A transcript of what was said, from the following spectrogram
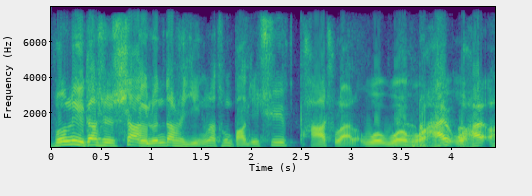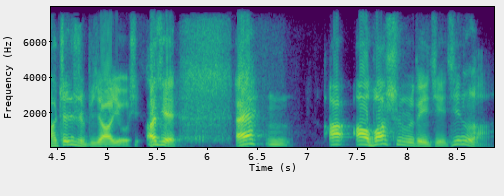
伯恩利倒是上一轮倒是赢了，从保级区爬出来了。我我我还我还我还真是比较有心，而且，哎，嗯，奥奥巴是不是得解禁了？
